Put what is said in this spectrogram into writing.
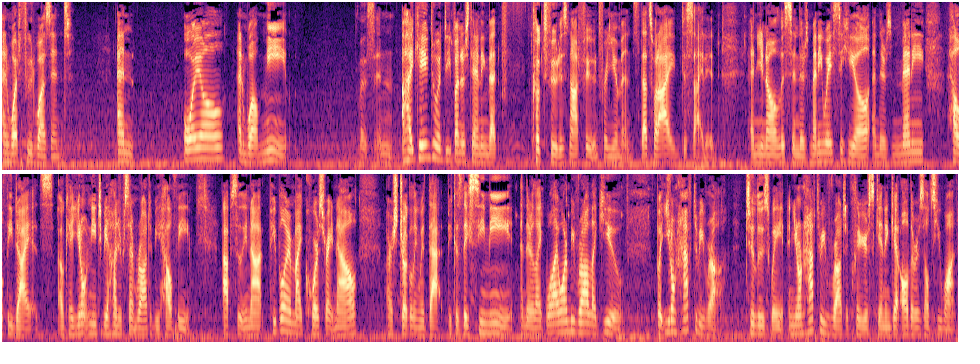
and what food wasn't. And oil, and well, me, listen, I came to a deep understanding that cooked food is not food for humans. That's what I decided. And you know, listen, there's many ways to heal and there's many healthy diets. Okay, you don't need to be 100% raw to be healthy. Absolutely not. People are in my course right now are struggling with that because they see me and they're like, "Well, I want to be raw like you." But you don't have to be raw to lose weight and you don't have to be raw to clear your skin and get all the results you want.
